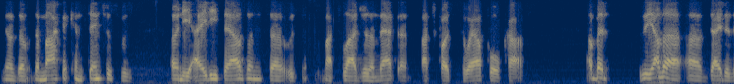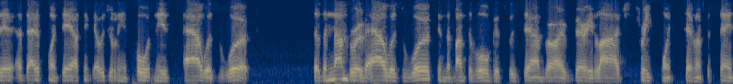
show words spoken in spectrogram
you know, the, the market consensus was only 80,000, so it was much larger than that and much closer to our forecast. Uh, but the other uh, data there, a data point there, I think that was really important is hours worked. So the number of hours worked in the month of August was down by a very large 3.7%.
